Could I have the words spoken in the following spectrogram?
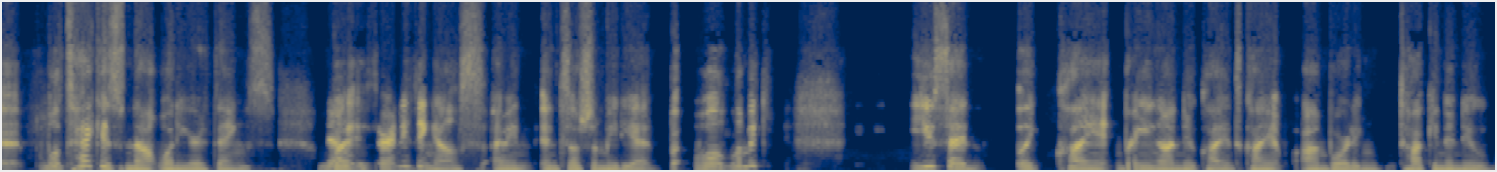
uh, well tech is not one of your things no. but is there anything else i mean in social media but well let me you said like client bringing on new clients client onboarding talking to new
